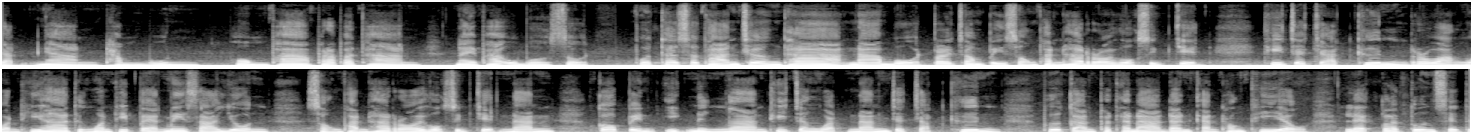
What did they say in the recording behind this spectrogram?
จัดงานทำบุญห่มผ้าพระประธานในพระอุโบสถ พุทธสถานเชิงท่าหน้าโบสถ์ประจำปี 2567 ที่จะจัดขึ้นระหว่างวันที่ 5 ถึงวันที่ 8 เมษายน 2567 นั้น ก็เป็นอีกหนึ่งงานที่จังหวัดนั้นจะจัดขึ้น เพื่อการพัฒนาด้านการท่องเที่ยว และกระตุ้นเศรษฐ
